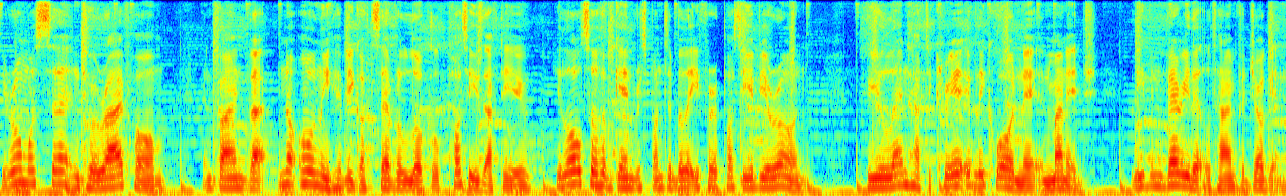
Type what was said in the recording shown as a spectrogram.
you're almost certain to arrive home and find that not only have you got several local posses after you, you'll also have gained responsibility for a posse of your own, who you'll then have to creatively coordinate and manage, leaving very little time for jogging.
